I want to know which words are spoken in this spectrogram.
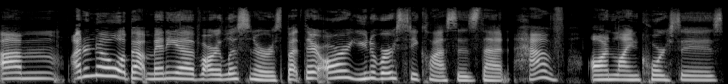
um, I don't know about many of our listeners, but there are university classes that have online courses,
